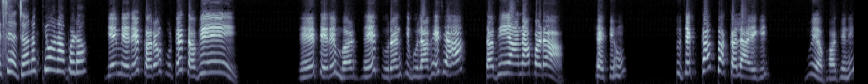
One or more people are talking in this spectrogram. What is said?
ऐसे अचानक क्यों आना पड़ा? ये मेरे करम फूटे तभी। ने तेरे मर्द ने तुरंत ही बुला भेजा, तभी आना पड़ा। कहती हूँ, तुझे कब अक्ल आएगी? मुझे अभागिनी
